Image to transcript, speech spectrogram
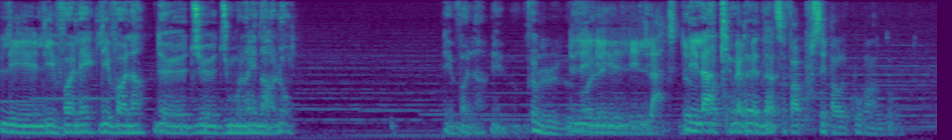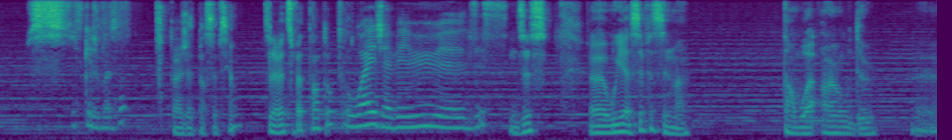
les, les volets, les volants de, du, du moulin dans l'eau? Les volants, les, Les, les, les lattes de les lattes, qui ouais, permettent de- de se faire pousser par le courant d'eau. Est-ce que je vois ça? T'as un jet de perception? Tu l'avais-tu fait tantôt? Ouais, j'avais eu euh, 10. 10. Euh, oui, assez facilement. T'en vois un ou deux. Euh,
